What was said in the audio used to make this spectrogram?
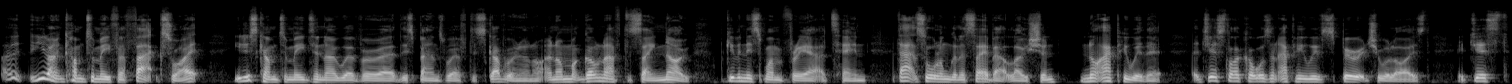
Uh, you don't come to me for facts, right? You just come to me to know whether uh, this band's worth discovering or not. And I'm going to have to say no. I'm giving this one 3 out of 10. That's all I'm going to say about Lotion. Not happy with it. Just like I wasn't happy with Spiritualized. It just,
